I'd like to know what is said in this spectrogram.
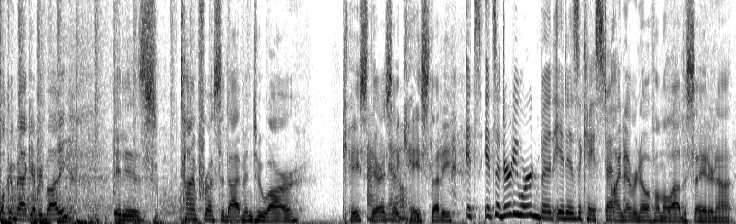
Welcome back, everybody. It is time for us to dive into our case. Dare I, I say case study? It's it's a dirty word, but it is a case study. I never know if I'm allowed to say it or not.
